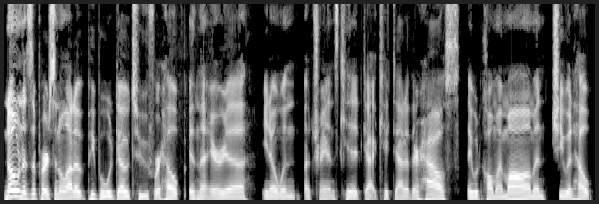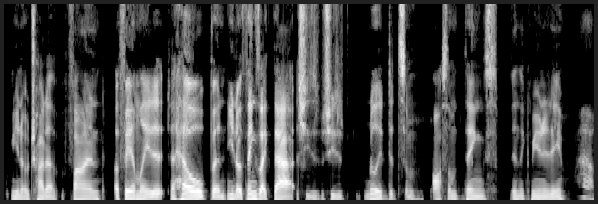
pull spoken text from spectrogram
known as a person a lot of people would go to for help in the area. You know, when a trans kid got kicked out of their house, they would call my mom and she would help, you know, try to find a family to, to help and, you know, things like that. She's she's really did some awesome things in the community. Wow.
